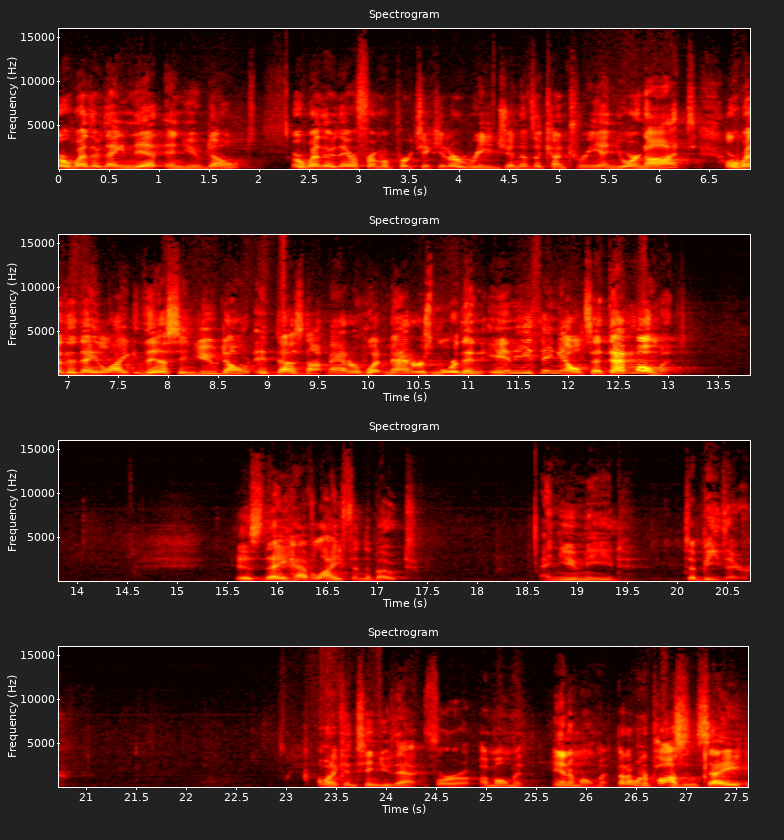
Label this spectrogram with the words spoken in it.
or whether they knit and you don't, or whether they're from a particular region of the country and you're not, or whether they like this and you don't, it does not matter. What matters more than anything else at that moment is they have life in the boat and you need to be there. I want to continue that for a moment in a moment, but I want to pause and say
